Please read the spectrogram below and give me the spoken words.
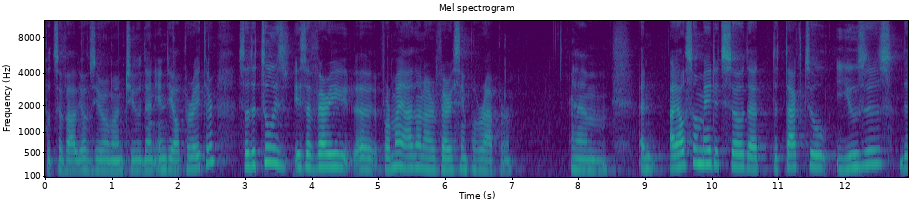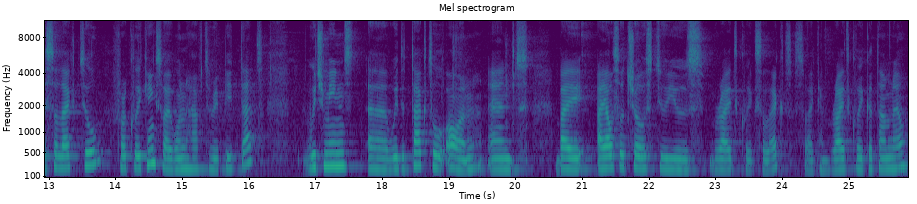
puts a value of 0, 1, 2, then in the operator. So the tool is, is a very, uh, for my add-on, are a very simple wrapper. Um, and I also made it so that the tag tool uses the select tool for clicking, so I won't have to repeat that, which means uh, with the tag tool on and by, I also chose to use right-click select, so I can right-click a thumbnail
